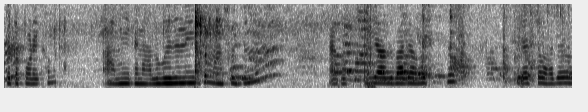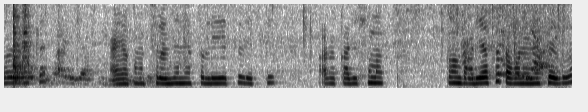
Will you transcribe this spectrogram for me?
সেটা পরে খাব। আমি এখানে আলু ভেজে নিয়েছি মাংসের জন্য। এখন পেঁয়াজ ভাজা হচ্ছে, পেঁয়াজটা ভাজা হয়ে গেছে। আর এখন আমার ছেলের জন্য একটা নিয়েছে লেগ পিস। আর কাজের সময় তখন বাড়ি আসে তখন এনেছে এগুলো।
